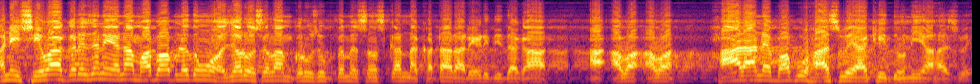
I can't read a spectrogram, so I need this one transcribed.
અને સેવા કરે છે ને, એના મા બાપને તો હું હજારો સલામ કરું છું તમે સંસ્કારના ખટારા રેડી દીધા કે આ- આવા આવા હારાને બાપુ હાસવે, આખી દુનિયા હાસવે.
